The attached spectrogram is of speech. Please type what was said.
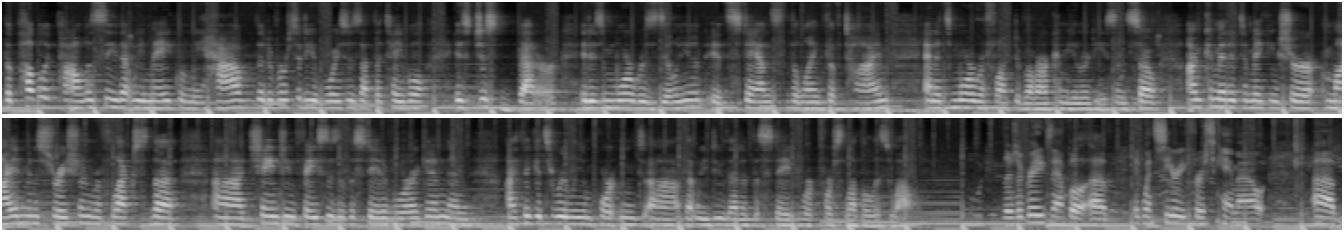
The public policy that we make when we have the diversity of voices at the table is just better. It is more resilient, it stands the length of time, and it's more reflective of our communities. And so I'm committed to making sure my administration reflects the uh, changing faces of the state of Oregon, and I think it's really important uh, that we do that at the state workforce level as well. There's a great example of like when Siri first came out, um,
